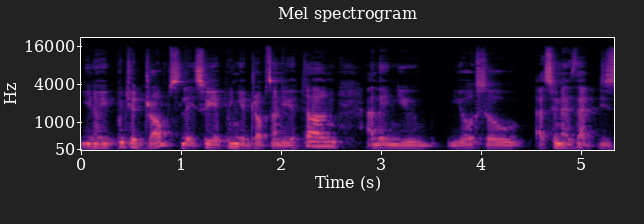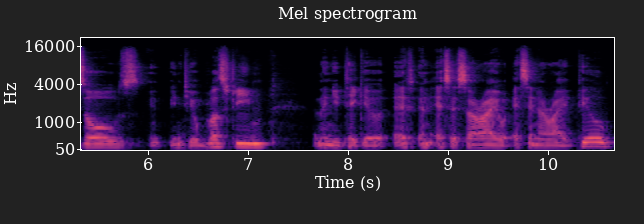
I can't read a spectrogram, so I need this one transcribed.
you know you put your drops so you're putting your drops under your tongue and then you you also as soon as that dissolves into your bloodstream and then you take a, an ssri or snri pill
